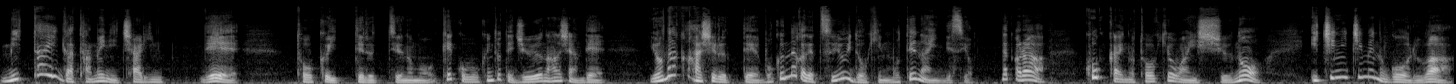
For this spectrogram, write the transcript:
見たいがためにチャリンで遠く行ってるっていうのも結構僕にとって重要な話なんで、夜中走るって僕の中で強い動機持てないんですよ。だから今回の東京湾一周の1日目のゴールは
